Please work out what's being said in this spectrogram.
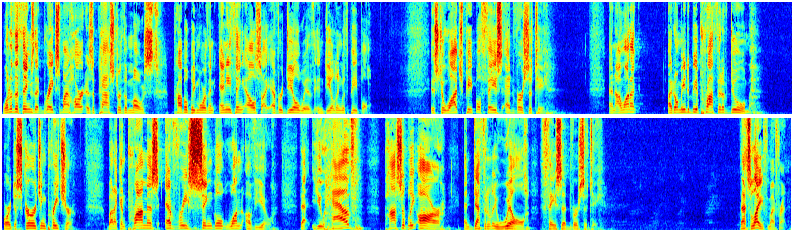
One of the things that breaks my heart as a pastor the most probably more than anything else I ever deal with in dealing with people, is to watch people face adversity. And I want to, I don't mean to be a prophet of doom or a discouraging preacher, but I can promise every single one of you that you have, possibly are, and definitely will face adversity. That's life, my friend.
